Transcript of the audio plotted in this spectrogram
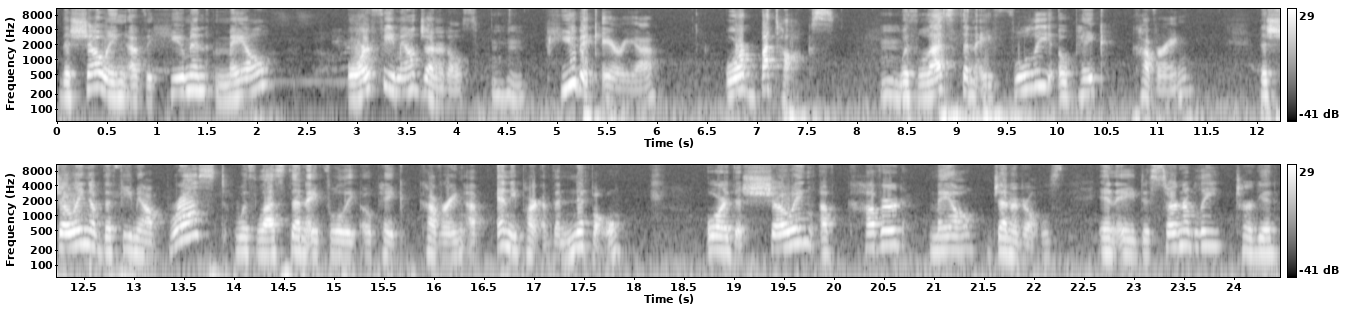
the showing of the human male or female genitals, mm-hmm. pubic area, or buttocks mm. with less than a fully opaque covering, the showing of the female breast with less than a fully opaque covering of any part of the nipple, or the showing of covered male genitals in a discernibly turgid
